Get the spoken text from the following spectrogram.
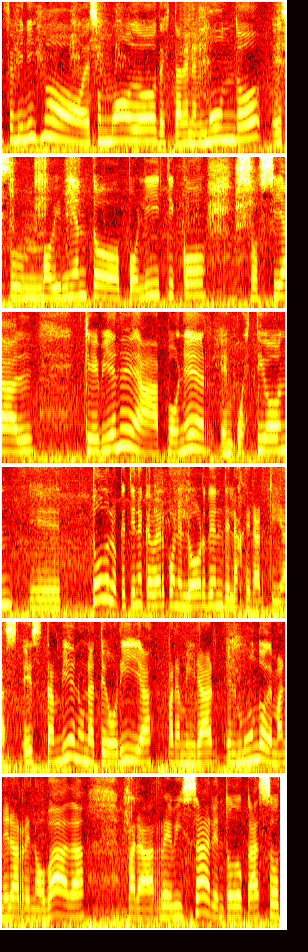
El feminismo es un modo de estar en el mundo, es un movimiento político, social, que viene a poner en cuestión eh, todo lo que tiene que ver con el orden de las jerarquías. Es también una teoría para mirar el mundo de manera renovada, para revisar en todo caso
